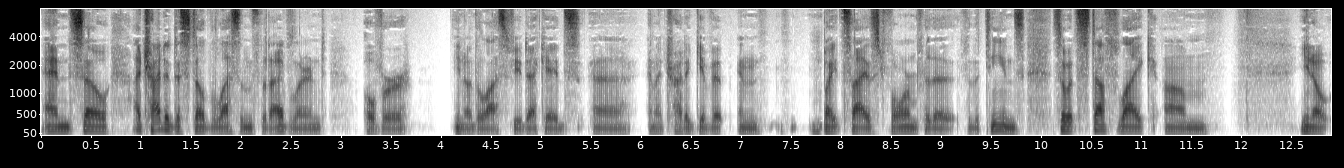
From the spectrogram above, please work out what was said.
And so I try to distill the lessons that I've learned over, you know, the last few decades, uh, and I try to give it in bite-sized form for the for the teens. So it's stuff like, um, you know,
